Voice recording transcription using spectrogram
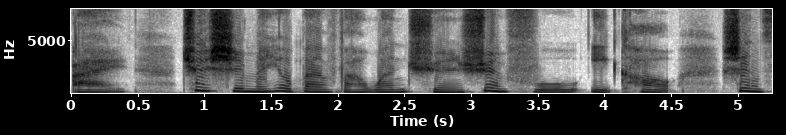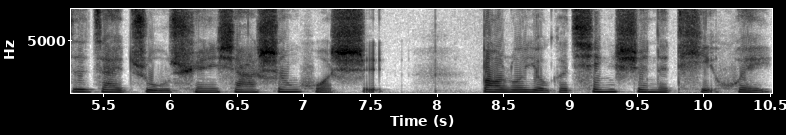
碍，却是没有办法完全驯服、依靠，甚至在主权下生活时，保罗有个亲身的体会，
